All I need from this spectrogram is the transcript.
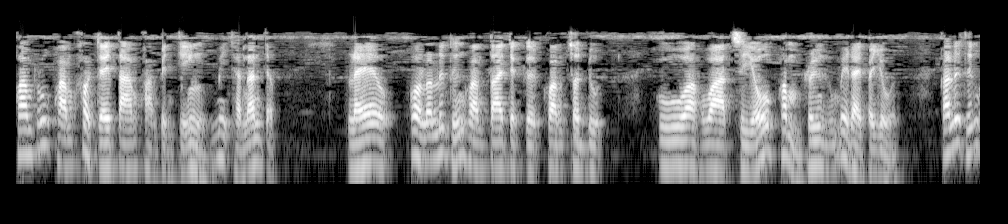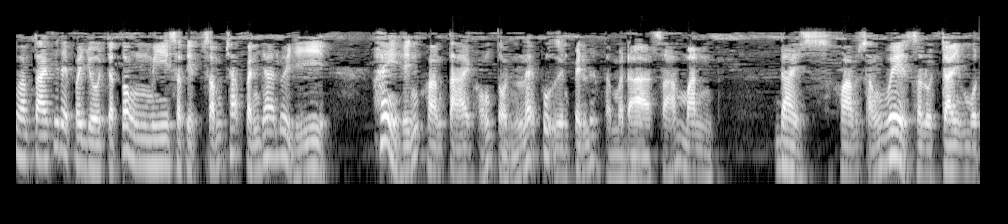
ความรู้ความเข้าใจตามความเป็นจริง ไม่ฉะนั้นจะแล้วก็ระลึกถึงความตายจะเกิดความสะดุด กลัวหวาดเสียวพ่มพรึงไม่ได้ประโยชน์ การลึกถึงความตายที่ได้ประโยชน์จะต้องมีสติสัมชัปัญญาด้วยดี ให้เห็นความตายของตนและผู้อื่นเป็นเรื่องธรรมดาสามัญ ได้ความสังเวชสลดใจหมด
